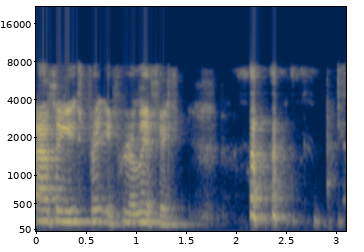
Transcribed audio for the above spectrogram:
I think it's pretty prolific.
